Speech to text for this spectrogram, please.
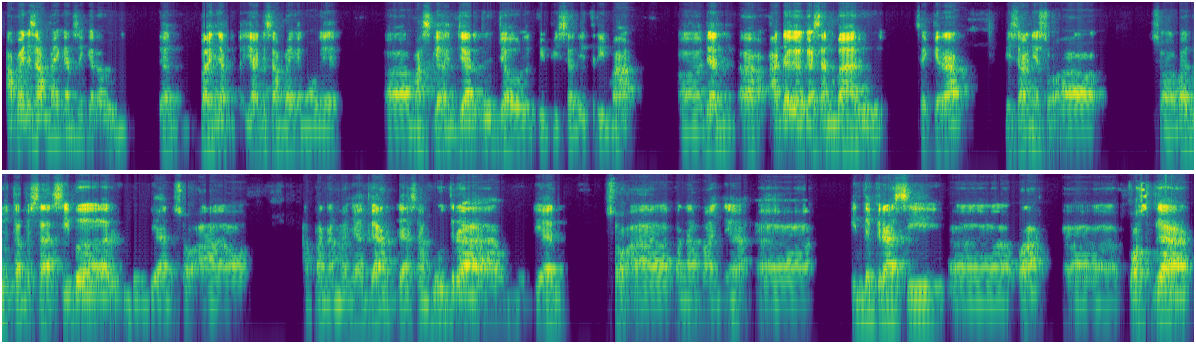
apa yang disampaikan saya kira dan banyak yang disampaikan oleh uh, Mas Ganjar itu jauh lebih bisa diterima uh, dan uh, ada gagasan baru. Saya kira misalnya soal soal apa duta besar siber, kemudian soal apa namanya Garda Samudra, kemudian soal apa namanya uh, integrasi uh, apa uh, Coast Guard,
